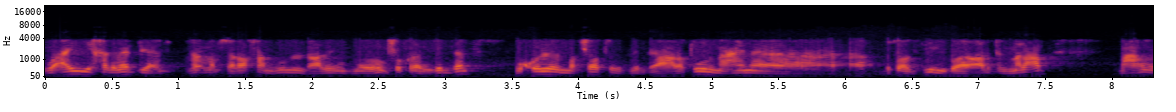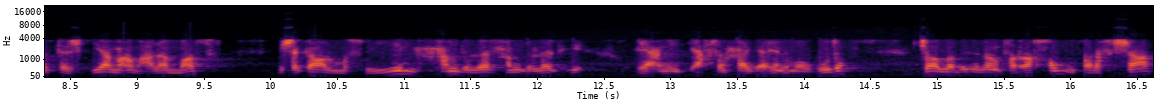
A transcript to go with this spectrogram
وأي خدمات بيقدموها لنا بصراحة نقول عليهم لهم شكرا جدا. وكل الماتشات اللي بتبقى على طول معانا متواجدين جوه أرض الملعب معاهم التشجيع معاهم علام مصر بيشجعوا المصريين. الحمد لله الحمد لله دي يعني دي أحسن حاجة هنا موجودة. شاء الله بإذن الله نفرحهم ونفرح الشعب.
